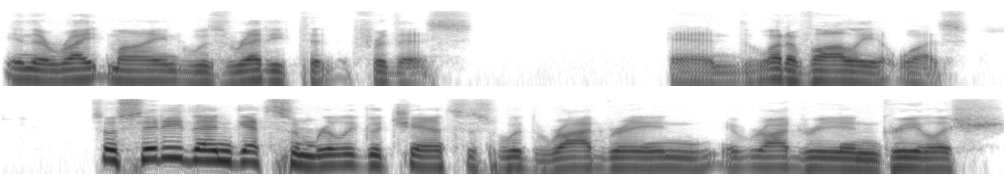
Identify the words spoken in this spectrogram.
in their right mind was ready to for this. And what a volley it was. So City then gets some really good chances with Rodri and Rodri and Grealish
